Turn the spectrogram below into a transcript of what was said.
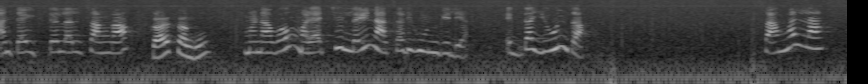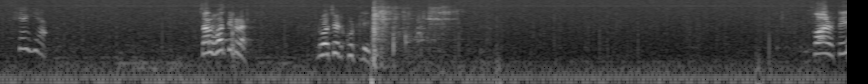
आणि त्या इट्टलाला सांगा. काय सांगू? म्हणावं मळ्याची लई नासाडी होऊन गेली आहे. एकदा येऊन जा. सांगाल ना हे घ्या. चल हो तिकडे. रोचट कुठली? कोर्टी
